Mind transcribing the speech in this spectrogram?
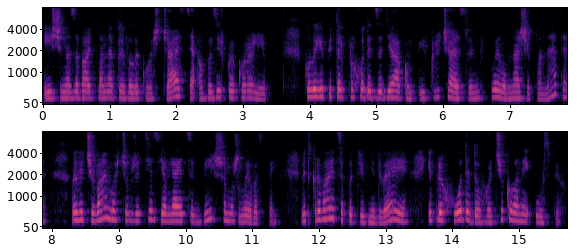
її ще називають планетою великого щастя або зіркою королів. Коли Юпітер проходить зодіаком і включає своїм впливом наші планети, ми відчуваємо, що в житті з'являється більше можливостей, відкриваються потрібні двері і приходить довгоочікуваний успіх.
